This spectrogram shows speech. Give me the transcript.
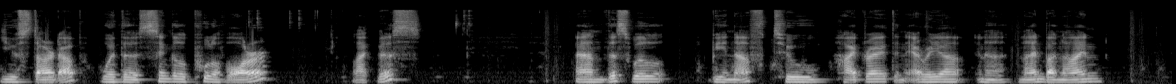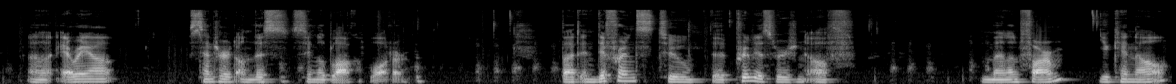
You start up with a single pool of water like this and this will be enough to hydrate an area in a 9 by 9 uh, area centered on this single block of water. But in difference to the previous version of Melon Farm, you can now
